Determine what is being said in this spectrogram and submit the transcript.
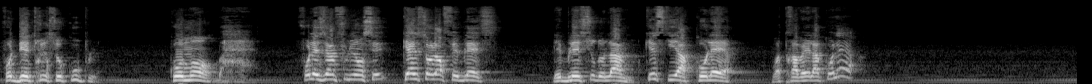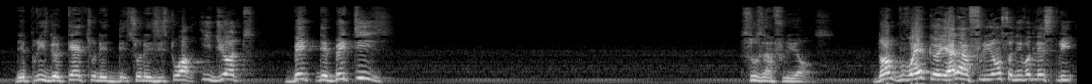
faut détruire ce couple. Comment Bah, faut les influencer. Quelles sont leurs faiblesses Les blessures de l'âme. Qu'est-ce qu'il y a Colère. On va travailler la colère. Des prises de tête sur des, sur des histoires idiotes, des bêtises. Sous influence. Donc vous voyez qu'il y a l'influence au niveau de l'esprit.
